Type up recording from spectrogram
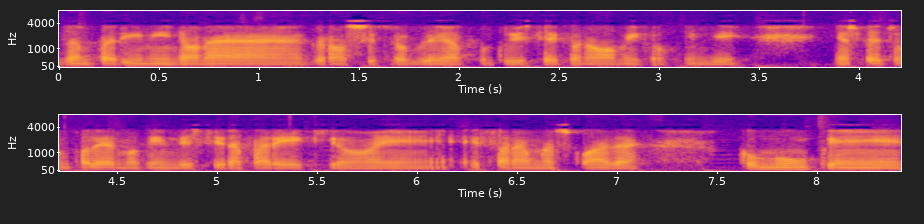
Zamparini non ha grossi problemi dal punto di vista economico, quindi mi aspetto un Palermo che investirà parecchio e, e farà una squadra comunque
